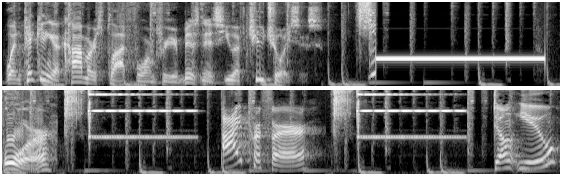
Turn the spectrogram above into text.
When picking a commerce platform for your business, you have two choices. Or I prefer. Don't you?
